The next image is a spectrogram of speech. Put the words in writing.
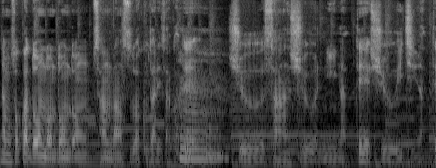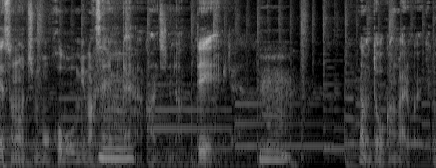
でもそこはどんどんどんどん産卵数は下り坂で、うん。週3週2になって週1になってそのうちもうほぼ産みませんみたいな感じになって、みたいな。うん。でもどう考えるかやけど。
